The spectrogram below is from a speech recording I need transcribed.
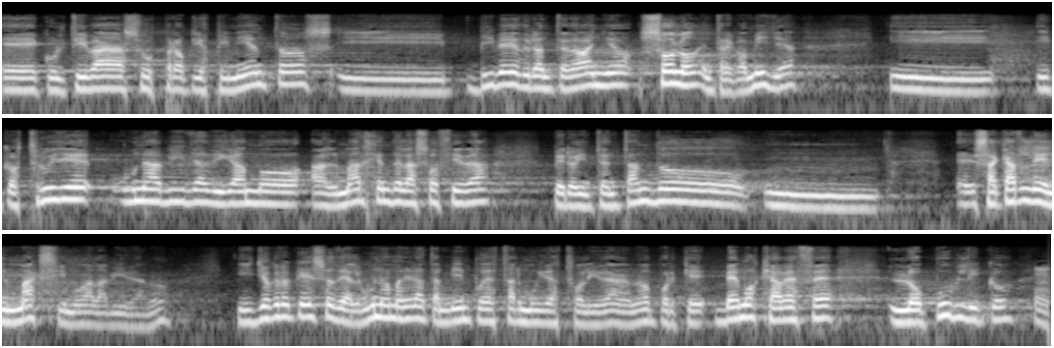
eh, cultiva sus propios pimientos y vive durante dos años solo, entre comillas, y construye una vida, digamos, al margen de la sociedad pero intentando mm, eh, sacarle el máximo a la vida, ¿no? Y yo creo que eso de alguna manera también puede estar muy de actualidad, ¿no? Porque vemos que a veces lo público mm.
